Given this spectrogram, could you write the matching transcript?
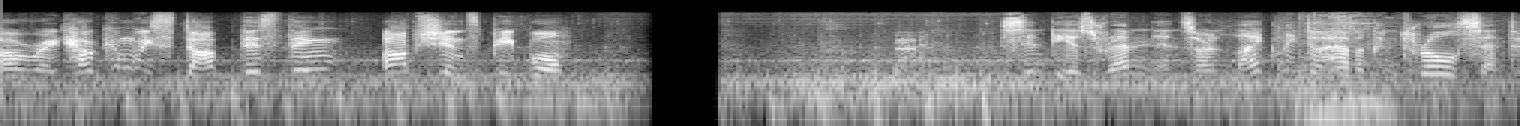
Alright, how can we stop this thing? Options, people. Cynthia's remnants are likely to have a control center.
